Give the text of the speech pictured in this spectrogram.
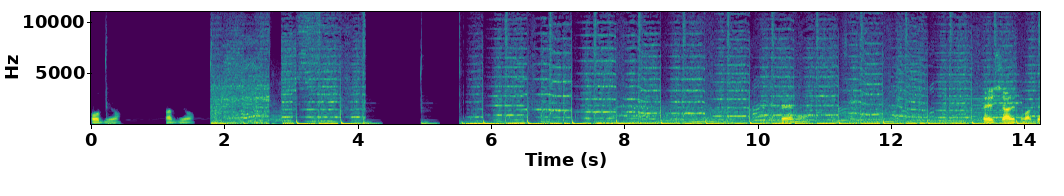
Ne oluyor? Anlıyor. ってもう電車に止まって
